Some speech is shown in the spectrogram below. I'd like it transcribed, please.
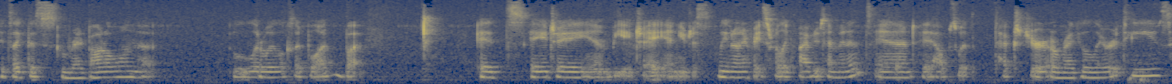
It's like this red bottle one that literally looks like blood, but it's AHA and BHA and you just leave it on your face for like five to 10 minutes and it helps with texture irregularities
